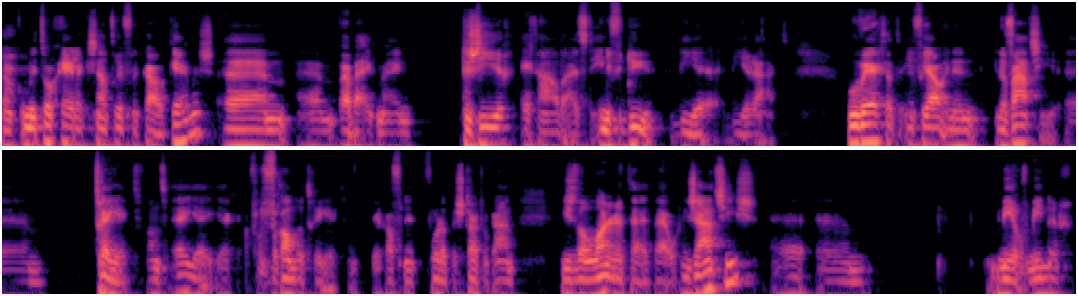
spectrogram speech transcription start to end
dan kom je toch redelijk snel terug van de koude kermis. Ehm, ehm, waarbij ik mijn plezier echt haalde uit de individuen die je, die je raakt. Hoe werkt dat in, voor jou in een innovatietraject? Want eh, je, je, of een veranderd traject. Want je gaf net voordat we starten ook aan, je zit wel langere tijd bij organisaties. eh, ehm, meer of minder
